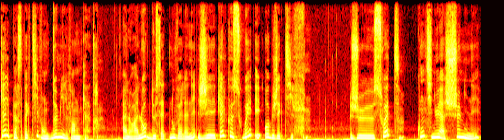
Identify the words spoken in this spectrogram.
Quelle perspective en 2024 alors à l'aube de cette nouvelle année, j'ai quelques souhaits et objectifs. Je souhaite continuer à cheminer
